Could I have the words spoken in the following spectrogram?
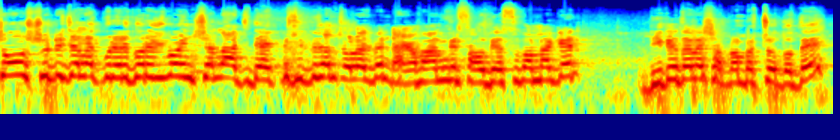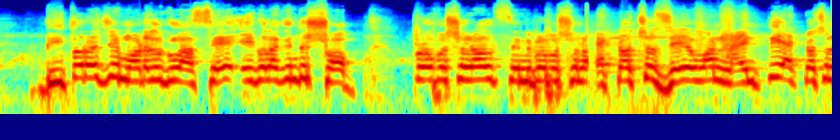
চৌষট্টি জেলা কুরিয়ার করে দিব ইনশাল্লাহ। আজ এক পিস দিতে চান চলে আসবেন ঢাকা ফার্মগেট সাউদিয়া সুপার মার্কেট দ্বিতীয় তলায় শপ নাম্বার চোদ্দতে ভিতরে যে মডেলগুলো আছে এগুলো কিন্তু সব প্রফেশনাল সেমি প্রফেশনাল একটা হচ্ছে জে ওয়ান নাইন পি একটা হচ্ছে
